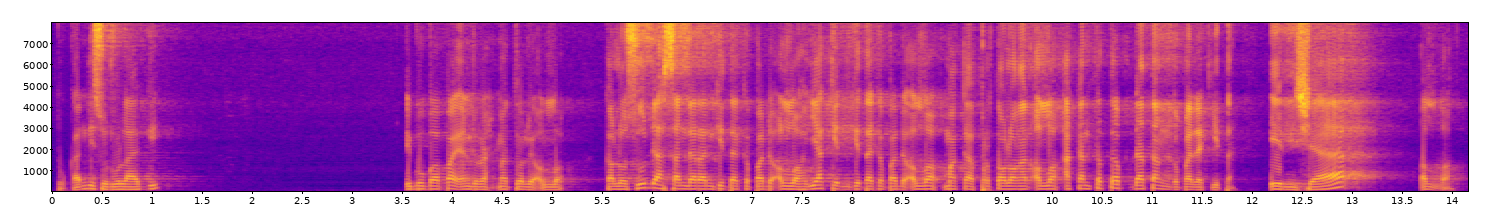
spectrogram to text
Tuh kan disuruh lagi. Ibu bapak yang dirahmati oleh Allah kalau sudah sandaran kita kepada Allah yakin kita kepada Allah maka pertolongan Allah akan tetap datang kepada kita. Insya Allah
